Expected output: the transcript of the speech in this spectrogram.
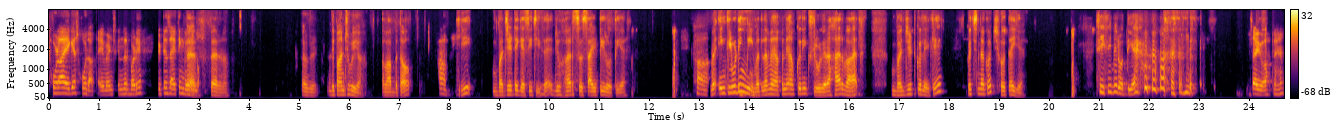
थोड़ा आई गेस हो जाता है इवेंट्स के अंदर बड़े। It is I think very fair fair enough okay Deepanshu भैया अब आप बताओ हाँ। कि बजट एक ऐसी चीज़ है जो हर सोसाइटी रोती है। हाँ। मैं इंक्लूडिंग मी मतलब मैं अपने आप को नहीं एक्सक्लूड कर रहा हर बार बजट को लेके कुछ ना कुछ होता ही है। सीसी भी रोती है। सही बात है।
